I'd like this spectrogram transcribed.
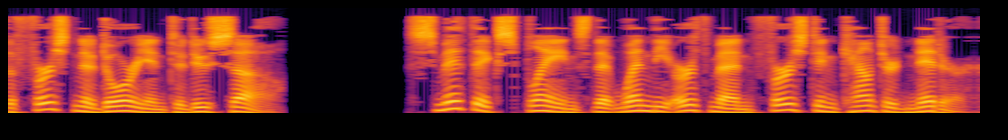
the first Nidorian to do so. Smith explains that when the Earthmen first encountered Nidor,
